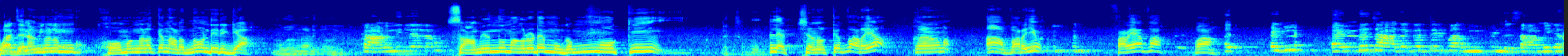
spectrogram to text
വചനങ്ങളും ഹോമങ്ങളൊക്കെ നടന്നുകൊണ്ടിരിക്കുക മുഖം കാണിക്കാൻ കാണുന്നില്ലല്ലോ. സ്വാമി ഒന്ന് മകളുടെ മുഖം നോക്കി ലക്ഷണം. ലക്ഷണമൊക്കെ പറയാ. വേണം. ആ പറയും. പറയാപ്പാ വാ എന്റെ ജാതകത്തിൽ പറഞ്ഞിട്ടുണ്ട് സ്വാമികൾ.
